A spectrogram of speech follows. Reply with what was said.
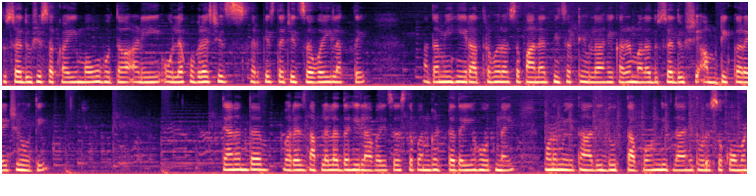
दुसऱ्या दिवशी सकाळी मऊ होतं आणि ओल्या खोबऱ्याचीच सारखीच त्याची चवही लागते. आता मी ही रात्रभर असं पाण्यात भिजत ठेवलं आहे कारण मला दुसऱ्या दिवशी आमटी करायची होती. त्यानंतर बऱ्याचदा आपल्याला दही लावायचं असतं पण घट्ट दही होत नाही. म्हणून मी इथं आधी दूध तापवून घेतलं आहे थोडंसं कोमट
